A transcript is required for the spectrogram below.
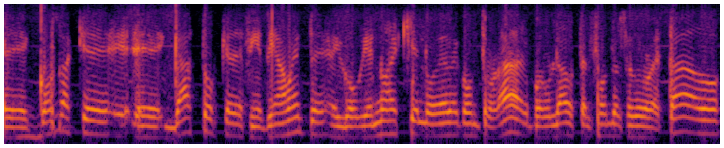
eh, cosas que, eh, gastos que definitivamente el gobierno es quien lo debe controlar. Por un lado está el Fondo del Seguro del Estado,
